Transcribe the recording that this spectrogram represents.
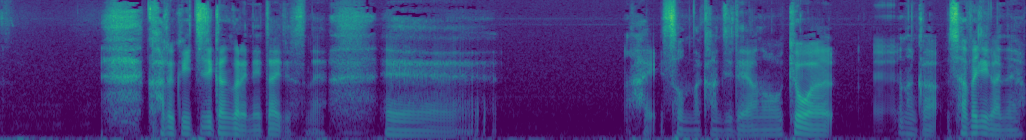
軽く1時間ぐらい寝たいですね。えー、はい、そんな感じで、あの、今日は、なんか喋りがね、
